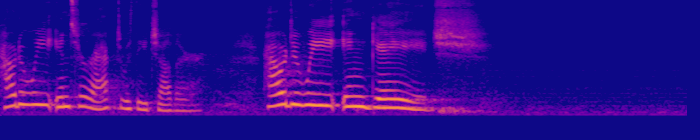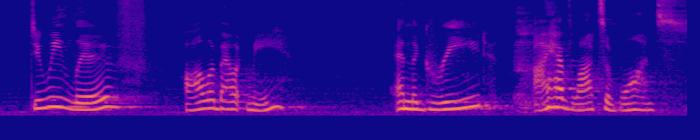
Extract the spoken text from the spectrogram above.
How do we interact with each other? How do we engage? Do we live all about me and the greed? I have lots of wants.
